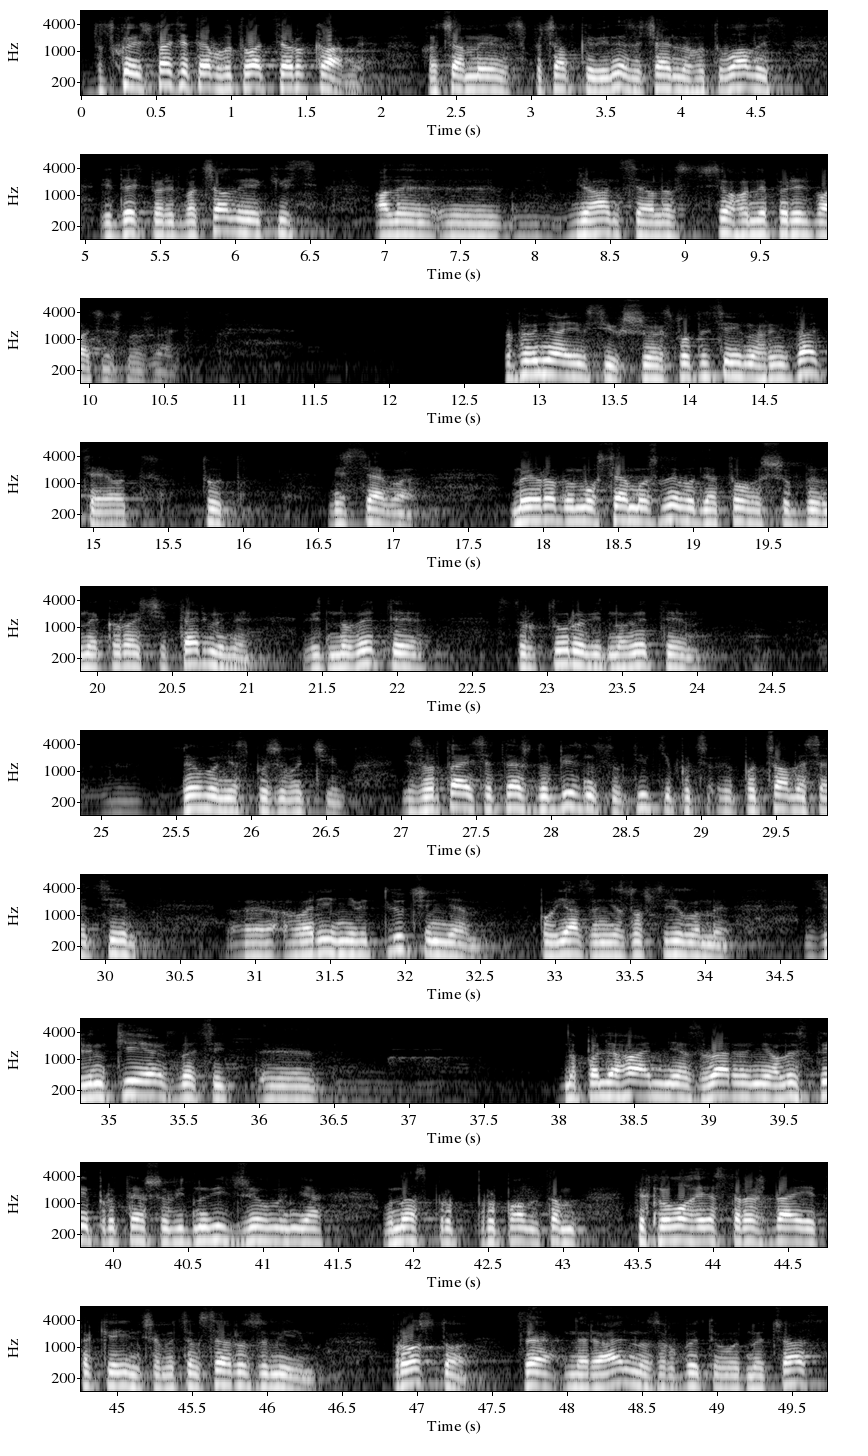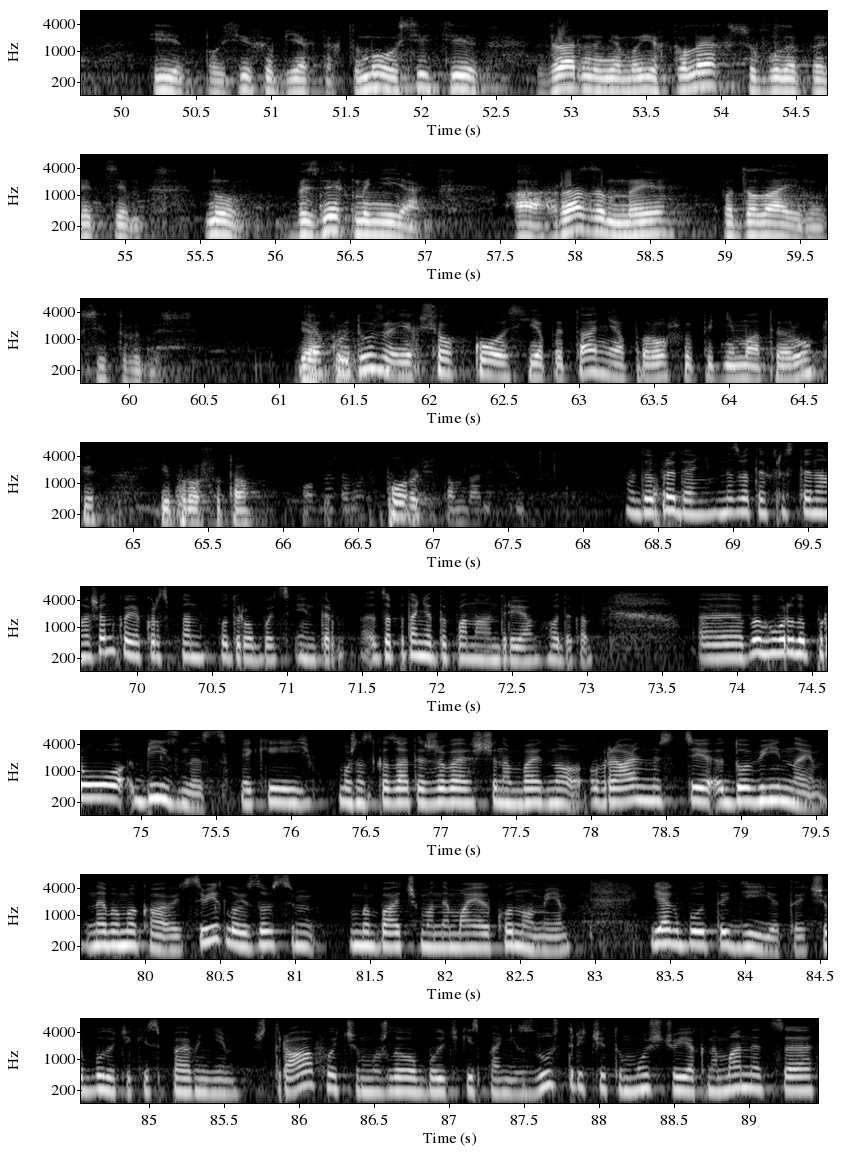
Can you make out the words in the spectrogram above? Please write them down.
до такої ситуації треба готуватися роками. Хоча ми з початку війни, звичайно, готувалися і десь передбачали якісь але, е, нюанси, але всього не передбачиш, на жаль. Запевняю всіх, що експлуатаційна організація, от тут місцева, ми робимо все можливе для того, щоб в найкоротші терміни відновити структуру, відновити е, живлення споживачів. І звертаюся теж до бізнесу, тільки почалися ці е, аварійні відключення, пов'язані з обстрілами, дзвінки, значить, е, наполягання, звернення, листи про те, що відновіть живлення, у нас про- пропало там технологія страждає і таке інше. Ми це все розуміємо. Просто це нереально зробити водночас і по всіх об'єктах. Тому всі ці звернення моїх колег, що були перед цим, ну, без них ми ніяк. А разом ми подолаємо всі труднощі. Дякую. дуже. Якщо в когось є питання, прошу піднімати руки і прошу там. Поруч там далі. Добрий день. Мене звати Христина Гашенко, я кореспондент подробиць Інтер. Запитання до пана Андрія Годика. Е, Ви говорили про бізнес, який можна сказати живе ще напевно в реальності до війни. Не вимикають світло, і зовсім ми бачимо, немає економії. Як будете діяти? Чи будуть якісь певні штрафи, чи можливо будуть якісь певні зустрічі? Тому що, як на мене, це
